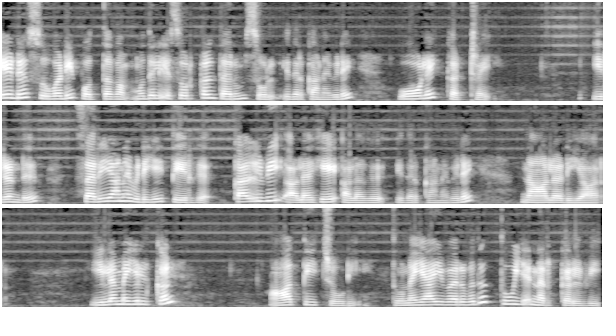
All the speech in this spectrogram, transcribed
ஏடு சுவடி பொத்தகம் முதலிய சொற்கள் தரும் சொல். இதற்கான விடை ஓலை கற்றை. இரண்டு சரியான விடையை தேர்க. கல்வி அழகே அழகு. இதற்கான விடை நாலடியார். இளமையில் கல் ஆத்திச்சூடி. துணையாய் வருவது தூய நற்கல்வி.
